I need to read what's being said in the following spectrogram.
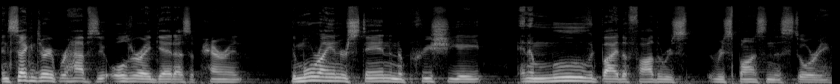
and secondary, perhaps the older I get as a parent, the more I understand and appreciate and am moved by the Father's response in this story.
